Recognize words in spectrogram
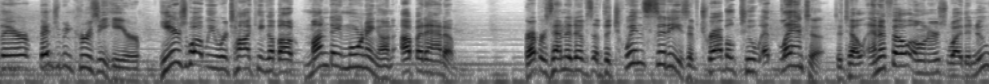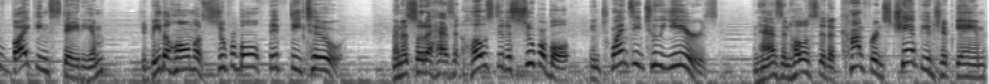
there, Benjamin Cruzy here. Here's what we were talking about Monday morning on Up and at 'Em. Representatives of the Twin Cities have traveled to Atlanta to tell NFL owners why the new Viking Stadium should be the home of Super Bowl 52. Minnesota hasn't hosted a Super Bowl in 22 years and hasn't hosted a conference championship game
